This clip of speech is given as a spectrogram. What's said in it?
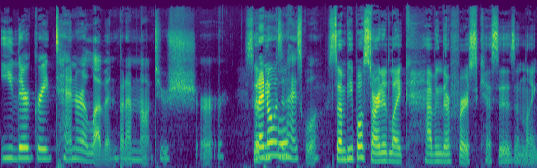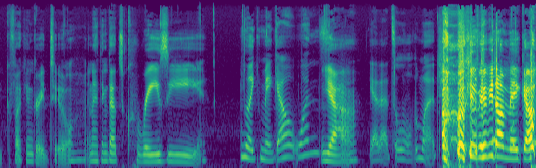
either grade 10 or 11, but I'm not too sure. Some but I know it was in high school. Some people started like having their first kisses in like fucking grade 2, and I think that's crazy. Like make out ones? Yeah. Yeah, that's a little much. okay, maybe not makeup.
